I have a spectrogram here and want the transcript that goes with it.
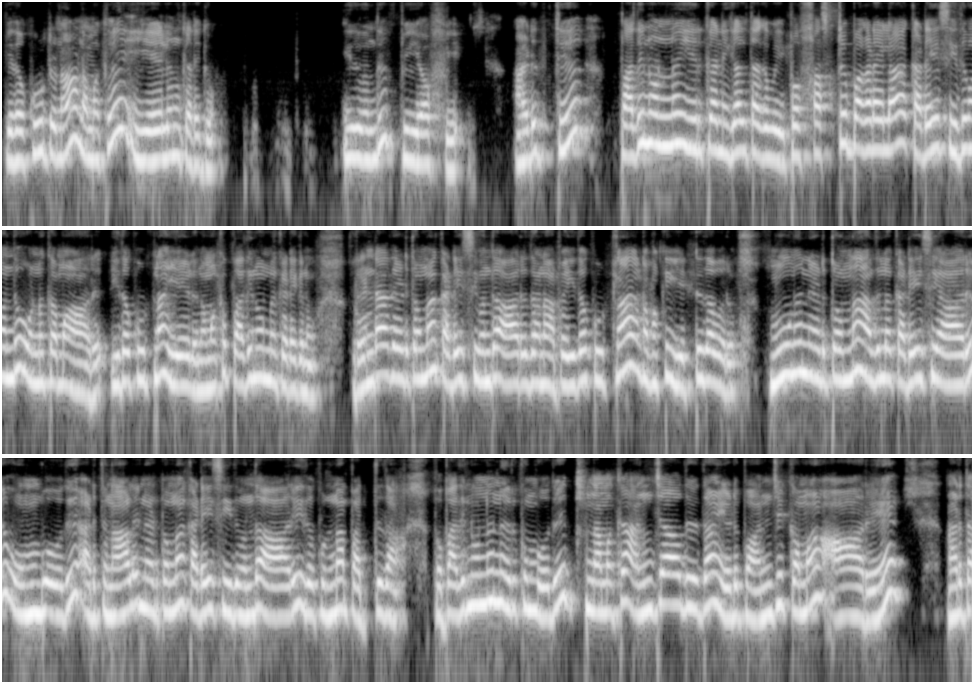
இதை கூட்டினா நமக்கு ஏழுன்னு கிடைக்கும். இது வந்து பி ஆஃப் ஏ அடுத்து பதினொன்று இருக்க நிகழ்த்தகவு இப்போ ஃபஸ்ட்டு பகடையில் கடைசி இது வந்து ஒன்று ஆறு. இதை கூட்டினா ஏழு. நமக்கு பதினொன்று கிடைக்கணும். ரெண்டாவது எடுத்தோம்னா கடைசி வந்து ஆறு தானே. அப்போ இதை கூட்டினா நமக்கு எட்டு தான் வரும். மூணுன்னு எடுத்தோம்னா அதில் கடைசி ஆறு ஒம்பது அடுத்து நாலுன்னு எடுத்தோம்னா கடைசி இது வந்து ஆறு. இதை கூட்டினா பத்து தான். இப்போ பதினொன்றுன்னு இருக்கும்போது நமக்கு அஞ்சாவது தான் எடுப்போம். அஞ்சு கமா ஆறு. அடுத்து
